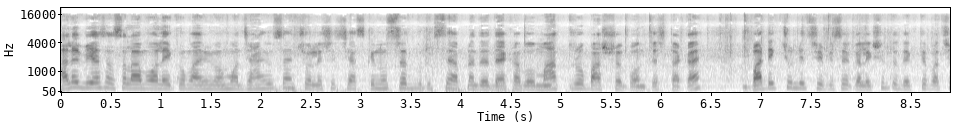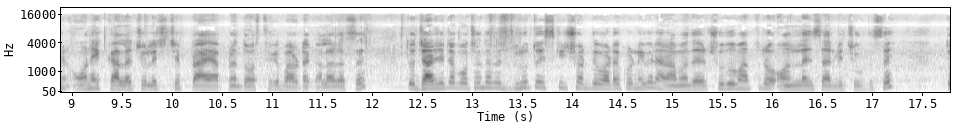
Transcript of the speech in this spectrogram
হ্যালো বিয়াস আসসালামু আলাইকুম। আমি মোহাম্মদ জাহাঙ্গীর হোসেন, চলে এসেছি আজকে নুসরাত বুটিক্সে আপনাদের দেখাবো মাত্র পাঁচশো পঞ্চাশ টাকায় বাটিক চুন্ডি থ্রি পিসের কালেকশন তো দেখতে পাচ্ছেন অনেক কালার চলে এসেছে, প্রায় আপনার দশ থেকে বারোটা কালার আছে। তো যার যেটা পছন্দ হবে, দ্রুত স্ক্রিনশট দিয়ে অর্ডার করে নেবেন। আর আমাদের শুধুমাত্র অনলাইন সার্ভিস চলতেছে। তো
